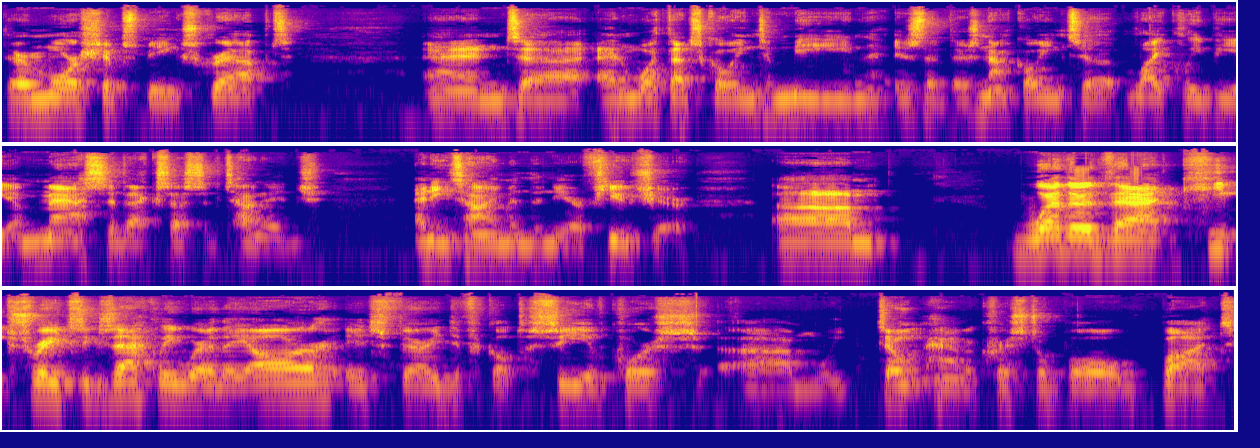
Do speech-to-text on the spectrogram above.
There are more ships being scrapped, and uh, and what that's going to mean is that there's not going to likely be a massive excess of tonnage anytime in the near future. Um, whether that keeps rates exactly where they are, it's very difficult to see. Of course, um, we don't have a crystal ball, but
